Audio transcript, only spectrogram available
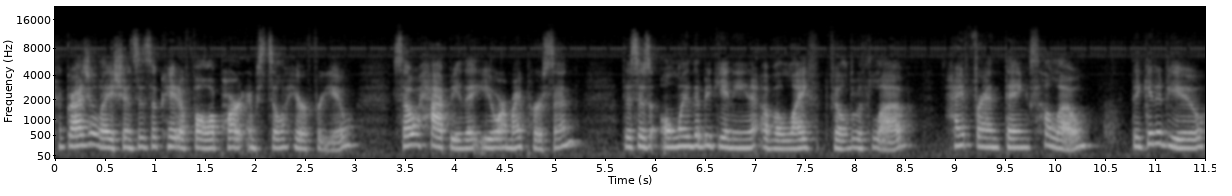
Congratulations. It's okay to fall apart. I'm still here for you. So happy that you are my person. This is only the beginning of a life filled with love. Hi, friend. Thanks. Hello. Thinking of you.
